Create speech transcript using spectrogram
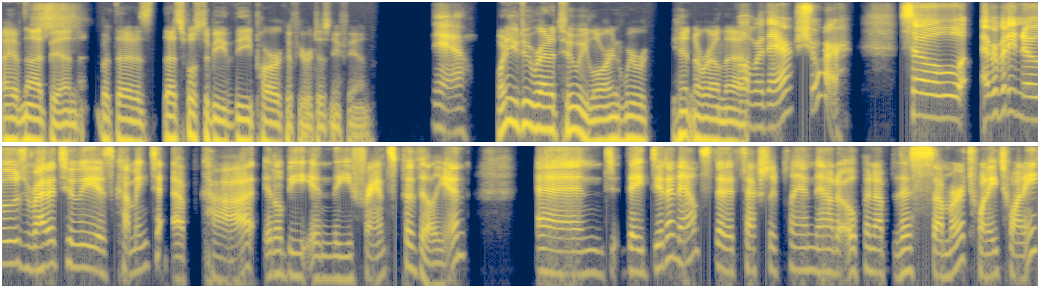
I have not been, but that is that's supposed to be the park if you're a Disney fan. Yeah. When don't you do Ratatouille, Lauren? We were hinting around that. Well, we're there. Sure. So everybody knows Ratatouille is coming to Epcot. It'll be in the France Pavilion. And they did announce that it's actually planned now to open up this summer, 2020.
